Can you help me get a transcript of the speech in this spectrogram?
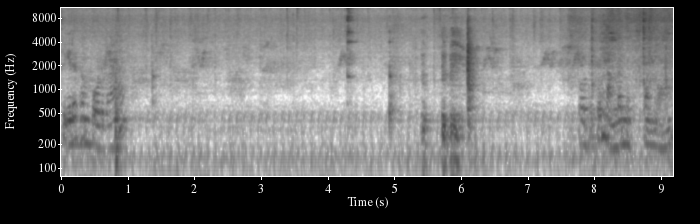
சீரகம் போடுவேன். போட்டுட்டு நல்லா மிக்ஸ் பண்ணுவோம்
